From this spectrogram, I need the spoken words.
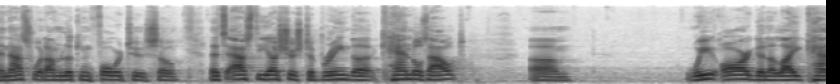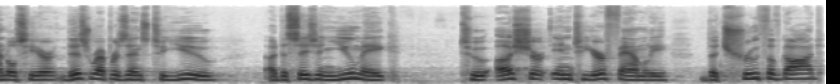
And that's what I'm looking forward to. So let's ask the ushers to bring the candles out. Um, we are going to light candles here. This represents to you a decision you make to usher into your family the truth of God,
